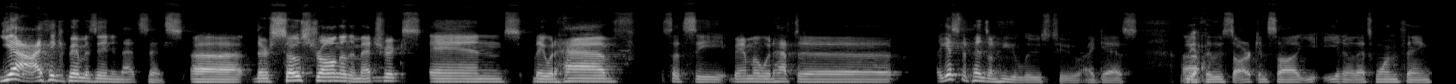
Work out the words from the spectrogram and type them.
Yeah, I think Bama's in in that sense. Uh, they're so strong on the metrics, and they would have. So let's see, Bama would have to. I guess it depends on who you lose to. I guess uh, Yeah. if they lose to Arkansas, you, you know that's one thing.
